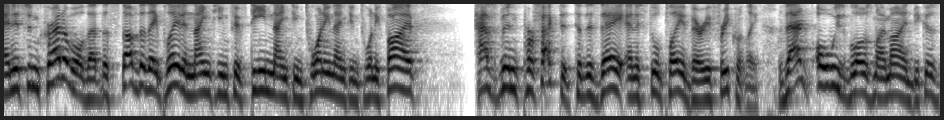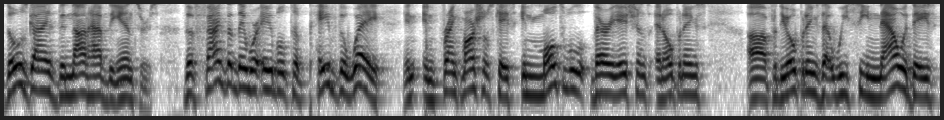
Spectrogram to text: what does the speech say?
And it's incredible that the stuff that they played in 1915, 1920, 1925 has been perfected to this day and is still played very frequently. That always blows my mind because those guys did not have the answers. The fact that they were able to pave the way, in, in Frank Marshall's case, in multiple variations and openings, uh, for the openings that we see nowadays,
